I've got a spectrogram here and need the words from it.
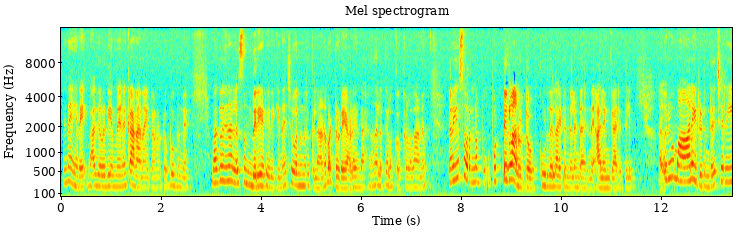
ഇത് നേരെ ഭഗവതി അമ്മേനെ കാണാനായിട്ടാണ് കേട്ടോ പോകുന്നത്. ഭഗവതി നല്ല സുന്ദരിയായിട്ടിരിക്കുന്നത് ചുവന്ന നിറത്തിലാണ് പട്ടുടയാടെ ഉണ്ടായിരുന്നത്. നല്ല തിളക്കമൊക്കെ ഉള്ളതാണ്. നിറയെ സ്വർണ പൊട്ടുകളാണ് കേട്ടോ കൂടുതലായിട്ട് ഇന്നലെ ഉണ്ടായിരുന്നത് അലങ്കാരത്തിൽ ഒരു മാല ഇട്ടിട്ടുണ്ട്. ചെറിയ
